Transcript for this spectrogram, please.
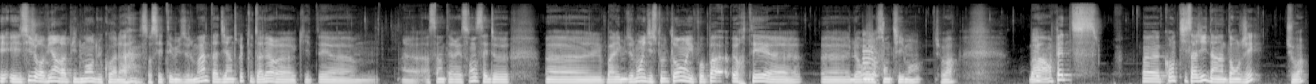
Et, et, si je reviens rapidement du coup à la société musulmane, tu as dit un truc tout à l'heure qui était assez intéressant, c'est de euh, bah, les musulmans ils disent tout le temps il faut pas heurter euh, euh, leurs sentiments, tu vois. Bah en fait, quand il s'agit d'un danger, tu vois,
